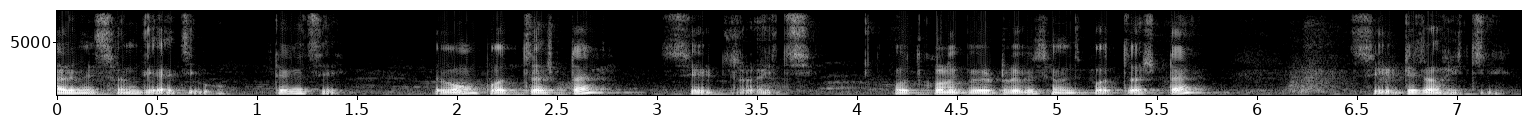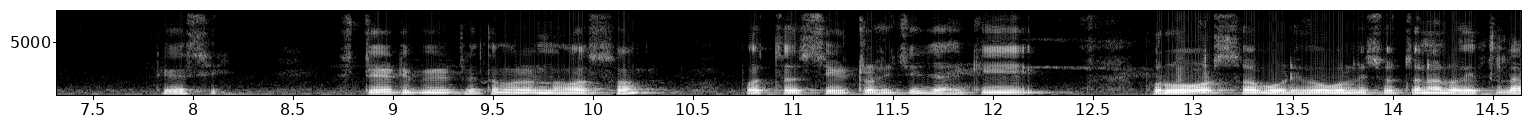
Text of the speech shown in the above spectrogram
ଆଡ଼ମିସନ୍ ଦିଆଯିବ ଠିକ୍ ଅଛି ଏବଂ ପଚାଶଟା ସିଟ୍ ରହିଛି ଉତ୍କଳ ବିଏଡ଼୍ରେ ବି ସେମିତି ପଚାଶଟା ସିଟ୍ ରହିଛି ଠିକ୍ ଅଛି ଷ୍ଟେଟ୍ ବିଏଡ଼୍ରେ ତୁମର ନଅଶହ ପଚାଶ ସିଟ୍ ରହିଛି ଯାହାକି ପୂର୍ବବର୍ଷ ବଢ଼ିବ ବୋଲି ସୂଚନା ରହିଥିଲା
